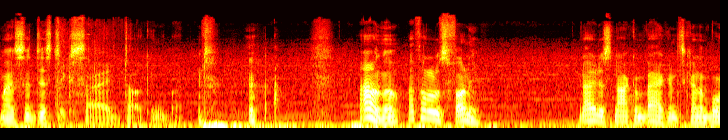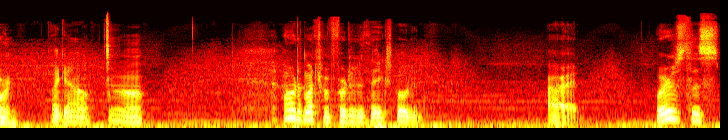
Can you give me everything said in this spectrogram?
my sadistic side talking, but... I don't know. I thought it was funny. Now you just knock them back and it's kind of boring. Like, oh, oh. I would have much preferred it if they exploded. Alright. Where's this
